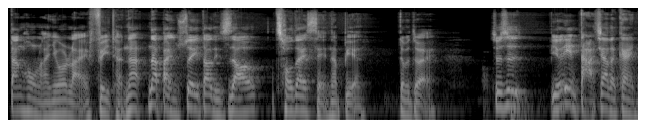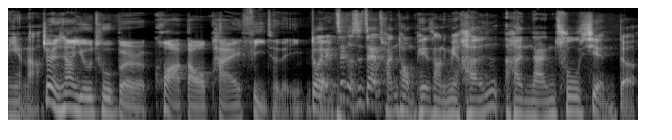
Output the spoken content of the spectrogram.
当红男优来 fit？那那版税到底是要抽在谁那边，对不对？就是有点打架的概念啦。就很像 YouTuber 跨刀拍 feat 的影片，对，这个是在传统片商里面很很难出现的。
